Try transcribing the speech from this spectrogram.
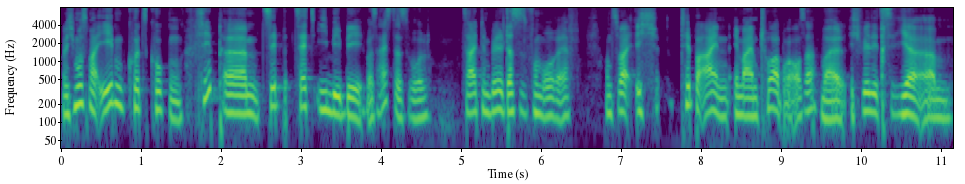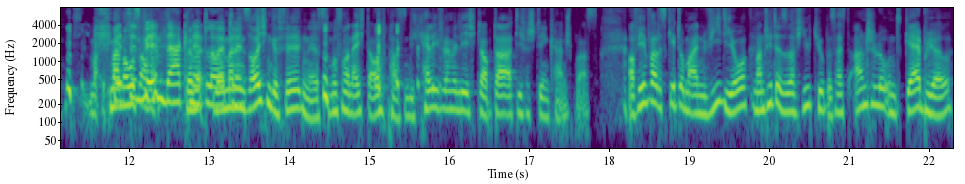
Und ich muss mal eben kurz gucken. Zip? Ähm, ZIP, Z-I-B-B. Was heißt das wohl? Zeit im Bild, das ist vom ORF. Und zwar, ich tippe ein in meinem Tor-Browser, weil ich will jetzt hier, ähm, ich, ich meine, Jetzt man muss auch, wir im Darknet, wenn, man, wenn man Leute. in solchen Gefilden ist, muss man echt aufpassen. Die Kelly Family, ich glaube, da, die verstehen keinen Spaß. Auf jeden Fall, es geht um ein Video, man findet es auf YouTube, es heißt Angelo und Gabriel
